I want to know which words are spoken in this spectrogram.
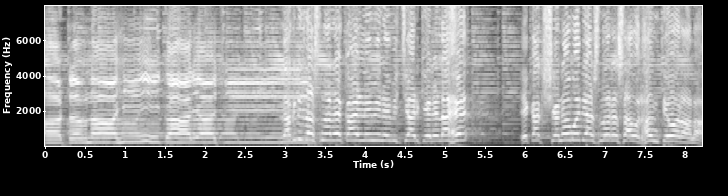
आठव नाही कार्याची. लागलीच असणारा काळ नेमीने विचार केलेला आहे. एका क्षणामध्ये असणारा सावधान तेवर आला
